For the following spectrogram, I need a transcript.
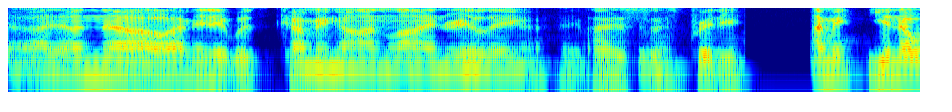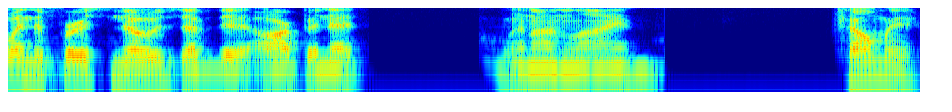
I don't know. I mean, it was coming online, really. It was, I It was pretty. I mean, you know, when the first nodes of the ARPANET went online, Tell me.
